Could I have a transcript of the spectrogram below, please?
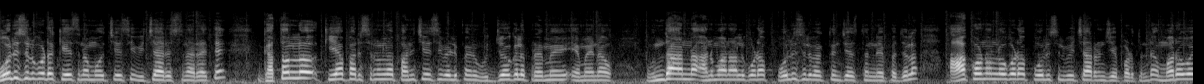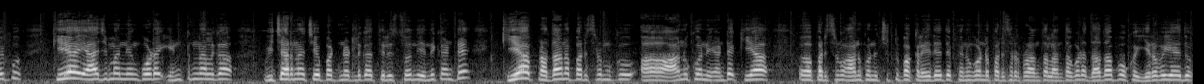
పోలీసులు కూడా కేసు నమోదు చేసి విచారిస్తున్నారు. అయితే గతంలో కియా పరిశ్రమలో పనిచేసి వెళ్ళిపోయిన ఉద్యోగుల ప్రమేయం ఏమైనా ఉందా అన్న అనుమానాలు కూడా పోలీసులు వ్యక్తం చేస్తున్న నేపథ్యంలో ఆ కోణంలో కూడా పోలీసులు విచారణ చేపడుతుంటే మరోవైపు కియా యాజమాన్యం కూడా ఇంటర్నల్గా విచారణ చేపట్టినట్లుగా తెలుస్తోంది. ఎందుకంటే కియా ప్రధాన పరిశ్రమకు ఆనుకొని అంటే కియా పరిశ్రమ ఆనుకొని చుట్టుపక్కల ఏదైతే పెనుగొండ పరిసర ప్రాంతాలంతా కూడా దాదాపు ఒక ఇరవై ఐదు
